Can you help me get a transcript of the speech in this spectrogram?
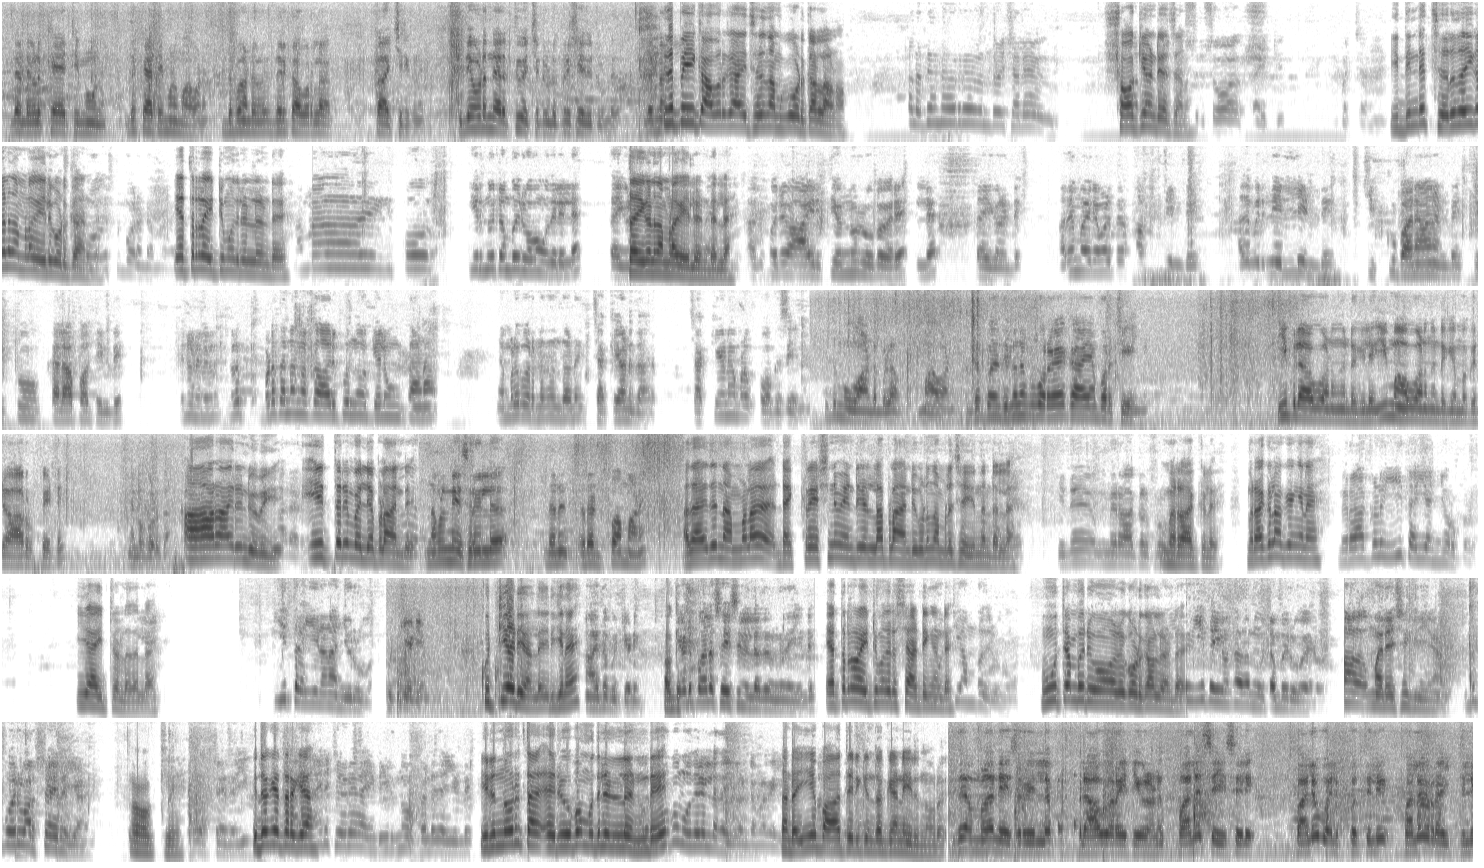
ഇതുണ്ടെങ്കിൽ കാറ്റിമൂൺ ഇത് കാറ്റിമൂൺ മാവാണ്. ഇത് വേണ്ടത് ഇതൊരു കവറിലാണ് കായ്ച്ചിരിക്കുന്നത് ഇത് ഇവിടെ നിരത്തി വെച്ചിട്ടുണ്ട് കൃഷി ചെയ്തിട്ടുണ്ട്. ഇതിപ്പോ ഈ കവർ കായ്ച്ചത് നമുക്ക് കൊടുക്കാനുള്ളതാണോ? ഷോക്ക് വേണ്ടി വെച്ചാണ്. ഇതിന്റെ ചെറുതൈകൾ നമ്മളെ കയ്യിൽ നമ്മളെ. എത്ര റേറ്റ് മുതലുള്ളുണ്ട് ഇപ്പോ ഇരുന്നൂറ്റമ്പത് രൂപ മുതലുള്ള തൈകൾ. നമ്മളെ കയ്യിലുണ്ട് അല്ലേ? അതിപ്പോ ഒരു ആയിരത്തി എണ്ണൂറ് രൂപ വരെ ഉള്ള തൈകളുണ്ട്. അതേമാതിരി നമ്മളത്തെ അത്തിണ്ട് അതേമാതിരി നെല്ലുണ്ട് ചിക്കു ബനാന ഉണ്ട് ചിക്കു കലാപ്പാത്തി ഉണ്ട് പിന്നെ നിങ്ങൾ ഇവിടെ തന്നെ നിങ്ങൾക്ക് ആർക്കും നോക്കിയാലും കാണാം. നമ്മൾ പറഞ്ഞത് എന്താണ്? ചക്കയാണ് താരം ചക്കയാണ് നമ്മൾ ഫോക്കസ് ചെയ്യുന്നത്. ഇത് മൂവാണ്ടമ്പുള്ള മാവാണ്. ഇതിപ്പോൾ ഇതിൽ നിന്ന് കുറേ കായം പറിച്ചു കഴിഞ്ഞു. ഈ പ്ലാവ് ആണെന്നുണ്ടെങ്കിൽ ഈ മാവ് ആണെന്നുണ്ടെങ്കിൽ നമുക്ക് നമുക്കൊരു ആറ് ഉറുപ്പ്യായിട്ട് നമുക്ക് കൊടുക്കാം. ആറായിരം രൂപയ്ക്ക്. ഇത്രയും വലിയ പ്ലാന്റ് നമ്മൾ നഴ്സറിയിൽ ഇതാണ് റെഡ് ഫാം ആണ്. അതായത് നമ്മളെ ഡെക്കറേഷന് വേണ്ടിയുള്ള പ്ലാന്റുകളും നമ്മൾ ചെയ്യുന്നുണ്ടല്ലേ? ഇത് മിറാക്കിൾ മിറാക്കിൾ മിറാക്കിളൊക്കെ എങ്ങനെ? മിറാക്കിൾ ഈ തൈ അഞ്ഞൂറ് ഈ ഐറ്റം ഉള്ളതല്ലേ? ഈ തൈയിനാണ് അഞ്ഞൂറ് രൂപ. കുറ്റിയടിയാണ് കുറ്റിയടിയാണല്ലേ ഇരിക്കണേ? ആ ഇത് കുറ്റിയടി. പല സൈസിലുള്ള തൈയുണ്ട്. എത്ര റേറ്റ് മുതൽ സ്റ്റാർട്ടിംഗ് ഉണ്ട്? അമ്പത് രൂപ. നൂറ്റമ്പത് രൂപ വരെ കൊടുക്കാറുണ്ട് ഈ തൈകൾക്ക് അത് നൂറ്റമ്പത് രൂപ വരും. ആ മലേഷ്യൻ ഗ്രീൻ ആണ്. ഇതിപ്പോ ഒരു വർഷമായ തൈയാണ്. ഓക്കെ. ഇതൊക്കെ എത്രക്കാ ഇരുന്നൂറ് രൂപ മുതലുള്ളുണ്ട് മുതലുള്ള ഈ ഭാഗത്തിരിക്കുന്നതൊക്കെയാണ് ഇരുന്നൂറ്. ഇത് നമ്മളെ നഴ്സറിയിലെ പ്ലാവ് വെറൈറ്റികളാണ് പല സൈസിൽ പല വലുപ്പത്തിൽ പല വെറൈറ്റിയിൽ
